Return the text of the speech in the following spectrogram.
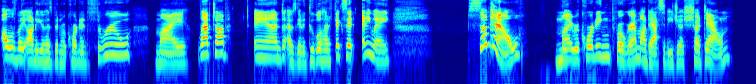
all of my audio has been recorded through my laptop. And I was going to Google how to fix it. Anyway, somehow my recording program, Audacity, just shut down,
